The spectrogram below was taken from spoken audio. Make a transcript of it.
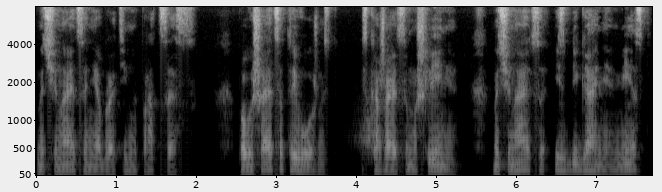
начинается необратимый процесс. Повышается тревожность, искажается мышление, начинаются избегания мест,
